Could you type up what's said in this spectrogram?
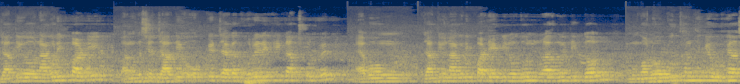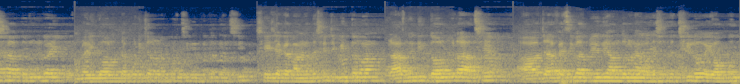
জাতীয় নাগরিক পার্টি বাংলাদেশের জাতীয় ঐক্যের জায়গা ধরে রেখে কাজ করবে এবং জাতীয় নাগরিক পার্টি একটি নতুন রাজনৈতিক দল এবং গণ অভ্যুত্থান থেকে উঠে আসা তরুণরাই আমরা এই দলটা পরিচালনা করছি নেতৃত্ব দিচ্ছি। সেই জায়গায় বাংলাদেশের যে বিদ্যমান রাজনৈতিক দলগুলো আছে যারা ফ্যাসিবাদ বিরোধী আন্দোলনে আমাদের সাথে ছিল, এই অভ্যু-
